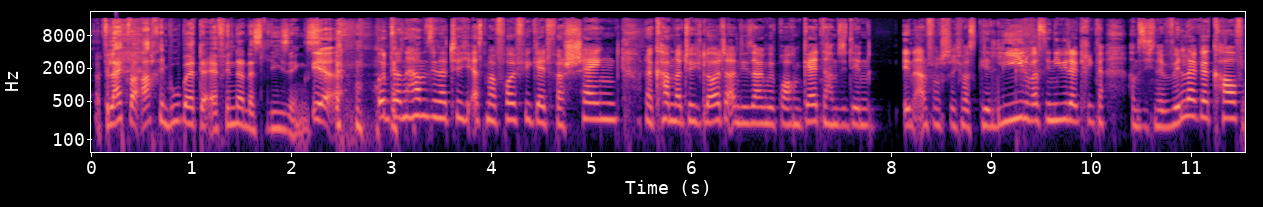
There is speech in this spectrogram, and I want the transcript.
Vielleicht war Achim Bubert der Erfinder des Leasings. Ja. Und dann haben sie natürlich erstmal voll viel Geld verschenkt. Und dann kamen natürlich Leute an, die sagen, wir brauchen Geld. Dann haben sie denen in Anführungsstrichen was geliehen, was sie nie wieder kriegt haben, haben sich eine Villa gekauft.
